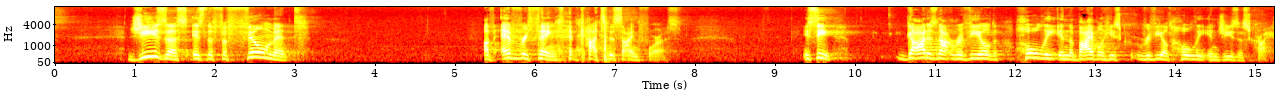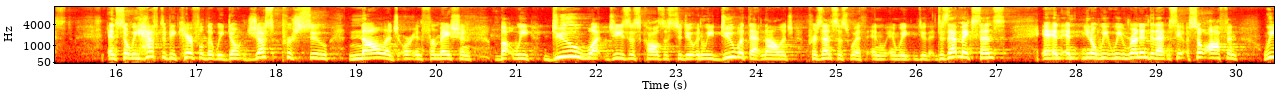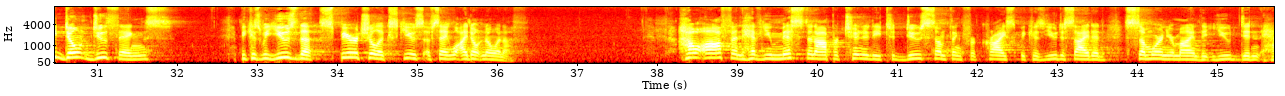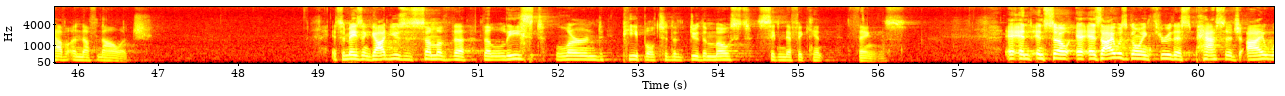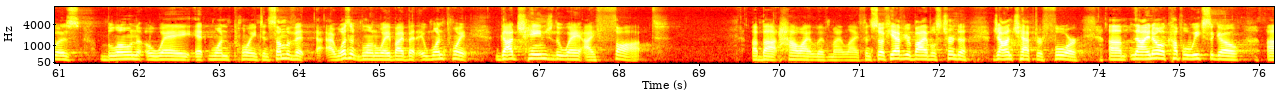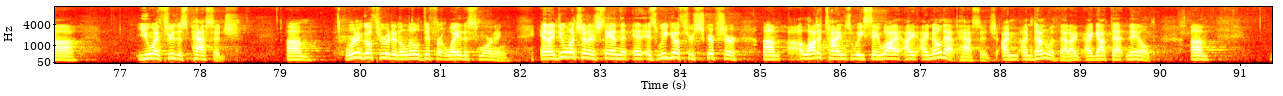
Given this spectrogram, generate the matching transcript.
Jesus is the fulfillment of everything that God designed for us. You see, God is not revealed wholly in the Bible, He's revealed wholly in Jesus Christ. And so we have to be careful that we don't just pursue knowledge or information, but we do what Jesus calls us to do, and we do what that knowledge presents us with, and, and we do that. Does that make sense? And, and you know, we, we run into that and see so often we don't do things because we use the spiritual excuse of saying, Well, I don't know enough. How often have you missed an opportunity to do something for Christ because you decided somewhere in your mind that you didn't have enough knowledge? It's amazing. God uses some of the, the least learned people to the, do the most significant things. And, and so, as I was going through this passage, I was blown away at one point, and some of it I wasn't blown away by, but at one point, God changed the way I thought about how I live my life. And so, if you have your Bibles, turn to John chapter 4. Um, now, I know a couple weeks ago uh, you went through this passage. Um, we're going to go through it in a little different way this morning. And I do want you to understand that as we go through Scripture, um, a lot of times we say, Well, I, I know that passage. I'm, I'm done with that. I, I got that nailed. Um,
